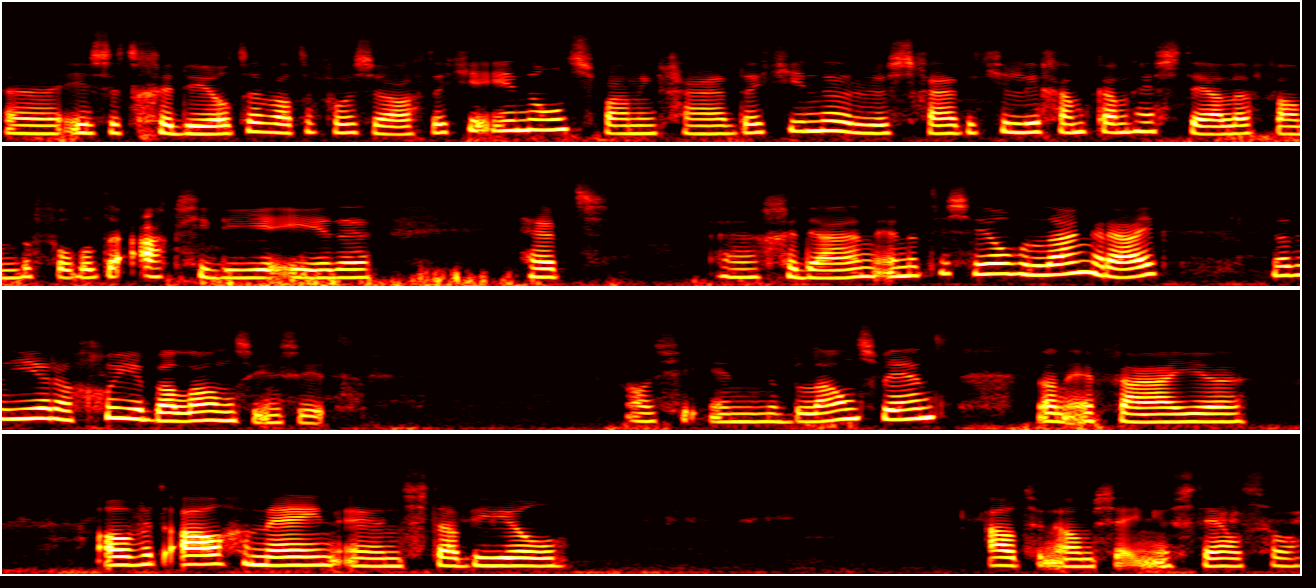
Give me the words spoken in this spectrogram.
uh, is het gedeelte wat ervoor zorgt dat je in de ontspanning gaat, dat je in de rust gaat, dat je lichaam kan herstellen van bijvoorbeeld de actie die je eerder hebt uh, gedaan. En het is heel belangrijk dat hier een goede balans in zit. Als je in de balans bent, dan ervaar je over het algemeen een stabiel autonoom zenuwstelsel.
